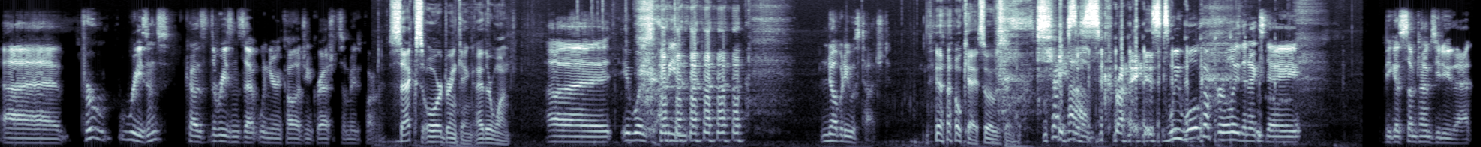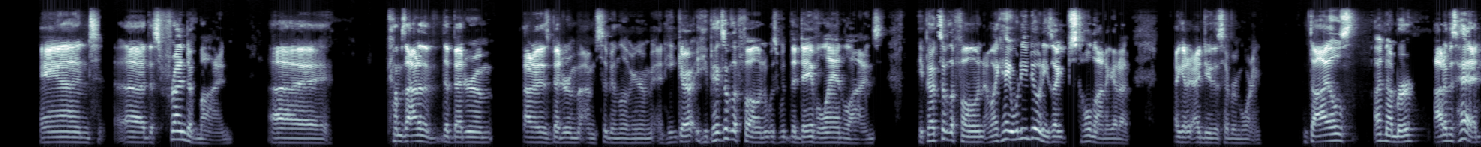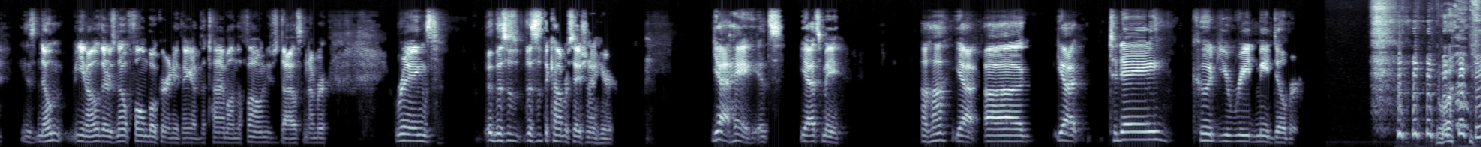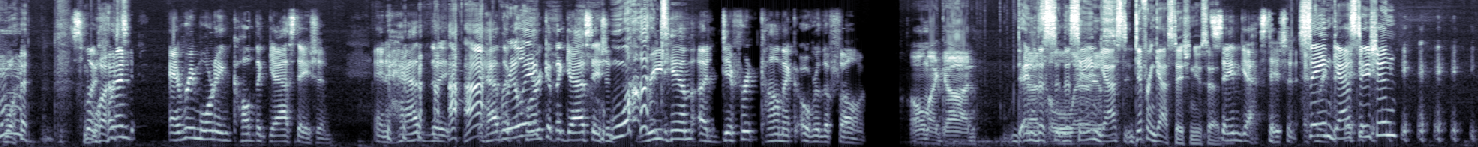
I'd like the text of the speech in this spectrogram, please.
uh, for reasons. Because the reasons that when you're in college you crash at somebody's apartment. Sex or drinking, either one. Uh, it was. I mean, nobody was touched. okay, so it was drinking. Jesus Christ. we woke up early the next day because sometimes you do that. And uh, this friend of mine uh, comes out of the, the bedroom, out of his bedroom. I'm sleeping in the living room, and he gar- he picks up the phone. It was with the day of landlines. He picks up the phone. I'm like, "Hey, what are you doing?" He's like, "Just hold on. I gotta, I gotta, I do this every morning." Dials a number out of his head. He's no, you know, there's no phone book or anything at the time on the phone. You just dial the number, rings. This is this is the conversation I hear. Yeah, hey, it's yeah, it's me. Uh huh. Yeah. Uh, yeah. Today, could you read me Dilbert? what? what? So my What? friend every morning called the gas station and had the had the Really? clerk at the gas station What? read him a different comic over the phone. Oh my god. And the, That's s- the same gas, different gas station. You said Same gas station. Same gas station.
